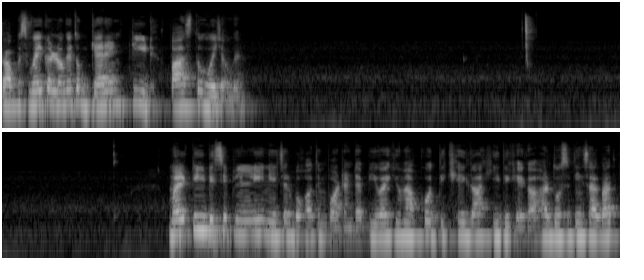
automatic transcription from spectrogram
तो आप बस वही कर लोगे तो गारंटीड पास तो हो ही जाओगे। मल्टी डिसिप्लिनरी नेचर बहुत इंपॉर्टेंट है। पी वाई क्यू में आपको दिखेगा ही दिखेगा। हर दो से तीन साल बाद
